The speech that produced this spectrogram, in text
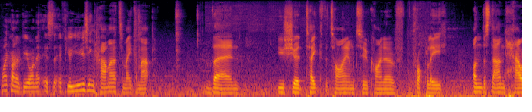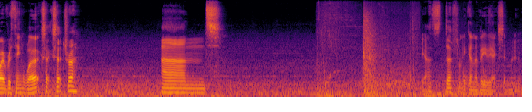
my kind of view on it is that if you're using Hammer to make a map, then you should take the time to kind of properly understand how everything works, etc. And yeah, that's definitely going to be the exit move.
